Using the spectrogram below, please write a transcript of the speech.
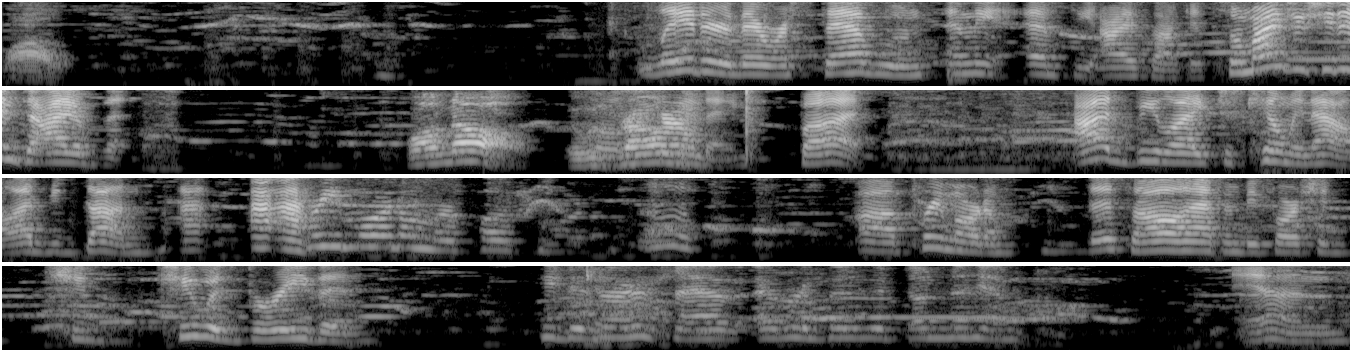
Wow. Later, there were stab wounds in the empty eye sockets. So, mind you, she didn't die of this. Well, no, it was Well, drowning. But I'd be like, just kill me now. I'd be done. Uh, uh, Pre-mortem or post-mortem? uh. Uh pre-mortem. This all happened before she she she was breathing, He deserves to have every visit done to him. and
